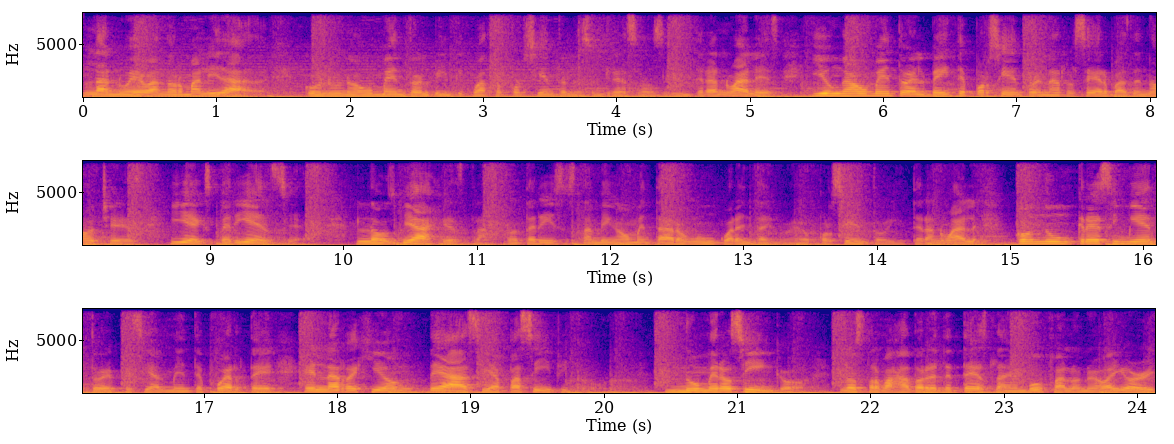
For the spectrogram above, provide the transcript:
la nueva normalidad con un aumento del 24% en los ingresos interanuales y un aumento del 20% en las reservas de noches y experiencias. Los viajes transfronterizos también aumentaron un 49% interanual con un crecimiento especialmente fuerte en la región de Asia-Pacífico. Número 5. Los trabajadores de Tesla en Buffalo, Nueva York,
